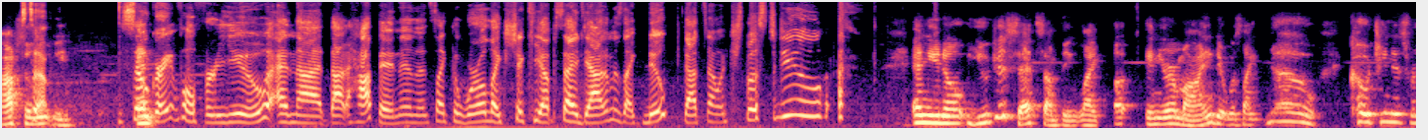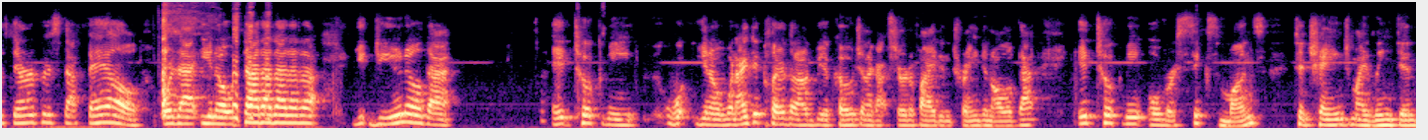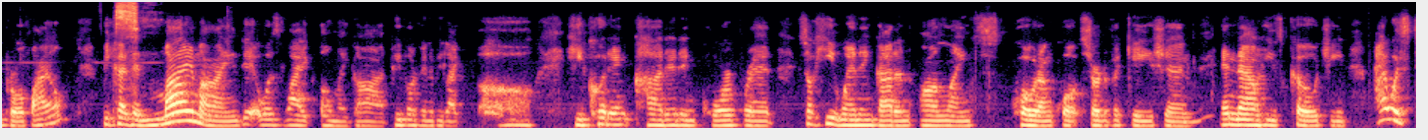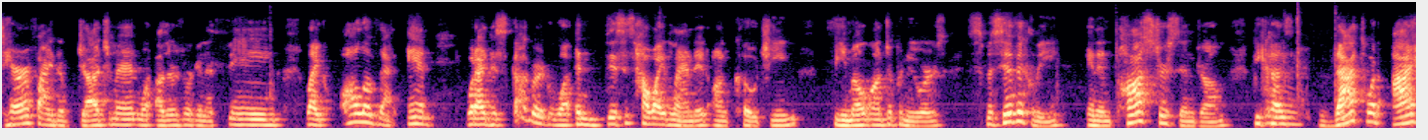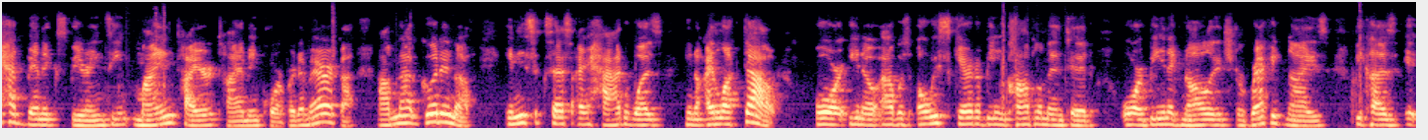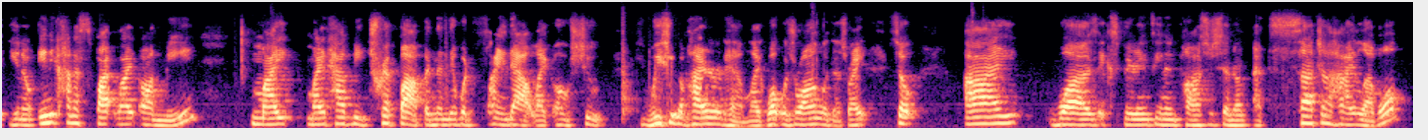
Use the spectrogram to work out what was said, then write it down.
Absolutely. so, so and, grateful for you and that that happened and it's like the world like shook you upside down and was like nope that's not what you're supposed to do. And you know you just said something like uh, in your mind it was like no coaching is for therapists that fail or that you know da da da da da. You, do you know that it took me you know when i declared that i would be a coach and i got certified and trained and all of that it took me over six months to change my linkedin profile because in my mind it was like oh my god people are going to be like oh he couldn't cut it in corporate. So he went and got an online quote unquote certification mm-hmm. and now he's coaching. I was terrified of judgment what others were going to think like all of that. And what i discovered was and this is how i landed on coaching female entrepreneurs specifically an imposter syndrome because mm. that's what I had been experiencing my entire time in corporate America. I'm not good enough. Any success I had was, you know, I lucked out, or, you know, I was always scared of being complimented or being acknowledged or recognized because it, you know, any kind of spotlight on me might might have me trip up and then they would find out like oh shoot we should have hired him like what was wrong with us right so i was experiencing imposter syndrome at such a high level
